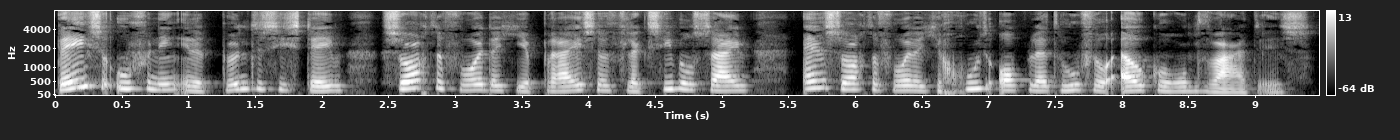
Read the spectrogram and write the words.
Deze oefening in het puntensysteem zorgt ervoor dat je prijzen flexibel zijn en zorgt ervoor dat je goed oplet hoeveel elke hond waard is.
